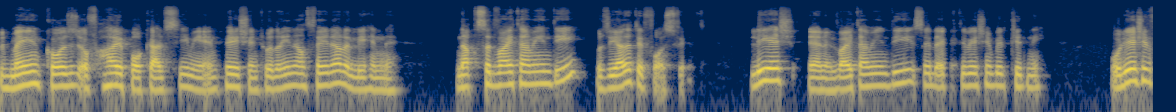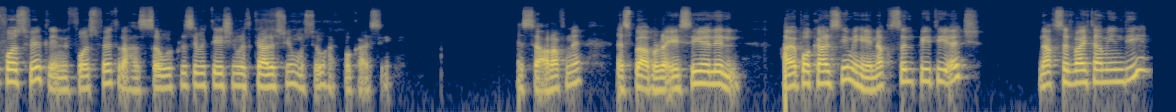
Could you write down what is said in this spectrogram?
ال main causes of hypocalcemia in patient with renal failure اللي هن نقص ال vitamin D وزيادة الفوسفات ليش؟ لأن ال vitamin D يصير له activation بال kidney. وليش الفوسفات؟ لأن الفوسفات راح تسوي precipitation with calcium وتسوي hypocalcemia. هسه عرفنا الأسباب الرئيسية لل hypocalcemia هي نقص ال PTH نقص ال vitamin D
